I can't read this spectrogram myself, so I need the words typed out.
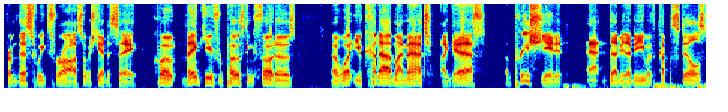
from this week's Raw. So what she had to say, quote, thank you for posting photos of what you cut out of my match, I guess. Appreciate it at WWE with a couple stills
